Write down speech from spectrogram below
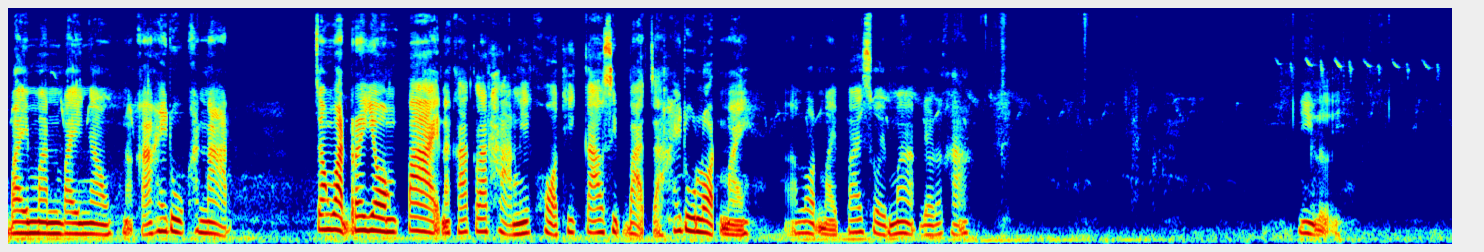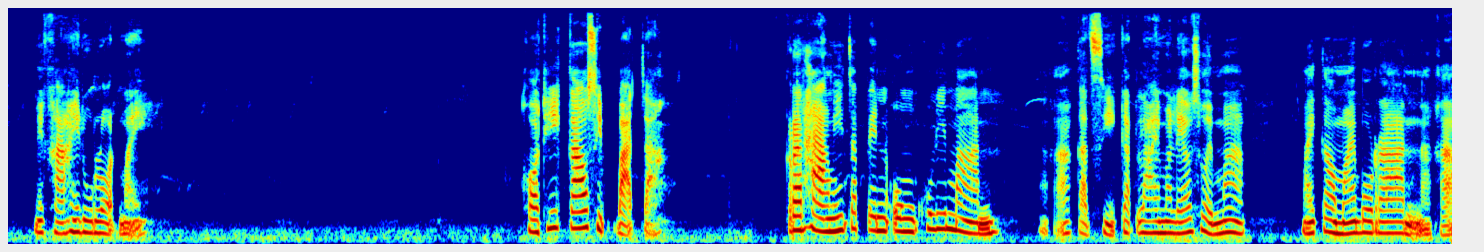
ใบมันใบเงานะคะ ให้ดูขนาด จังหวัดระยองป้ายนะคะ กระถางนี้ขอที่ 90 บาทจะให้ดูหลอดไหม่หลอดไหมป้ายสวยมากเดี๋ยวนะคะ นี่เลยแม่ค้าให้ดูหลอดไหมขอที่90บาทจ้ะ กระถางนี้จะเป็นองคุลิมานนะคะ กัดสีกัดลายมาแล้วสวยมาก ไม้เก่าไม้โบราณนะคะ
